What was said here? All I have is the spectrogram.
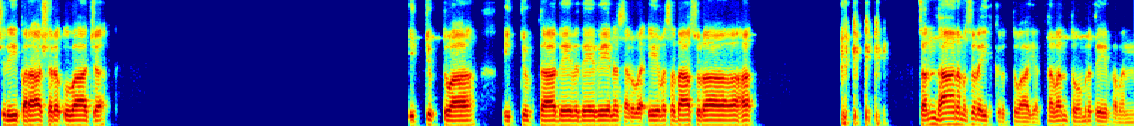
ಶ್ರೀ ಪರಾಶರ ಉವಾಚ. ಇತ್ಯುಕ್ತ್ವಾ ಇತ್ಯುಕ್ತ ದೇವದೇವೇನ ಸರ್ವ ಏವ ಸದಾಸುರಾಃ ಸಂಧಾನಮಸುರೈತ್ ಕೃತ್ವ ಯತ್ನವಂತೋ ಮೃತೇ ಭವನ್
